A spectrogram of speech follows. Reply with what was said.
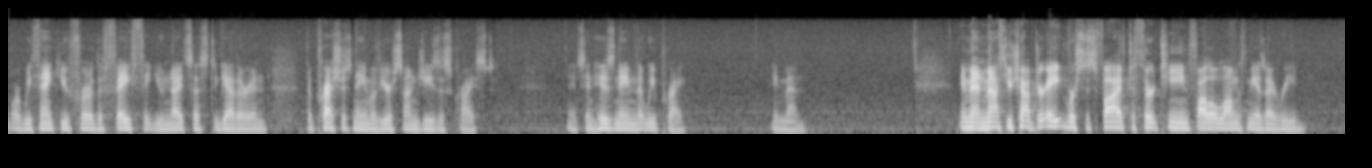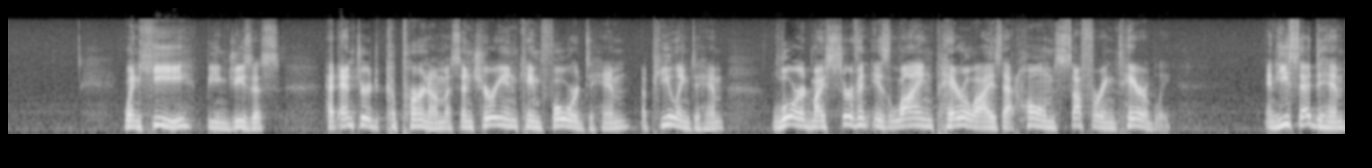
Lord, we thank you for the faith that unites us together in the precious name of your Son, Jesus Christ. It's in his name that we pray. Amen. Amen. Matthew chapter 8, verses 5 to 13. Follow along with me as I read. When he, being Jesus, had entered Capernaum, a centurion came forward to him, appealing to him, Lord, my servant is lying paralyzed at home, suffering terribly. And he said to him,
